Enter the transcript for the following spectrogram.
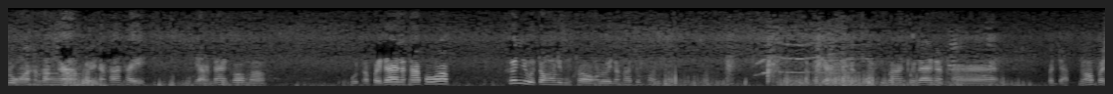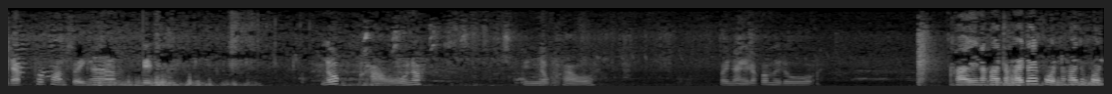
ปรุงอาหารกำลังงามเลยนะคะ ใครอยากได้ก็มาขุดเอาไปได้นะคะ เพราะว่าขึ้นอยู่ตรงริมคลองเลยนะคะ ทุกคน ใครอยากได้ไปปลูกที่บ้านก็ได้นะคะ ประดับเนาะประดับเพื่อความสวยงามเป็นนกเขาเนาะเป็นนกเขา ไปไหนแล้วก็ไม่รู้ใครนะคะตะไคร้ได้ฝนนะคะ ทุกคน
